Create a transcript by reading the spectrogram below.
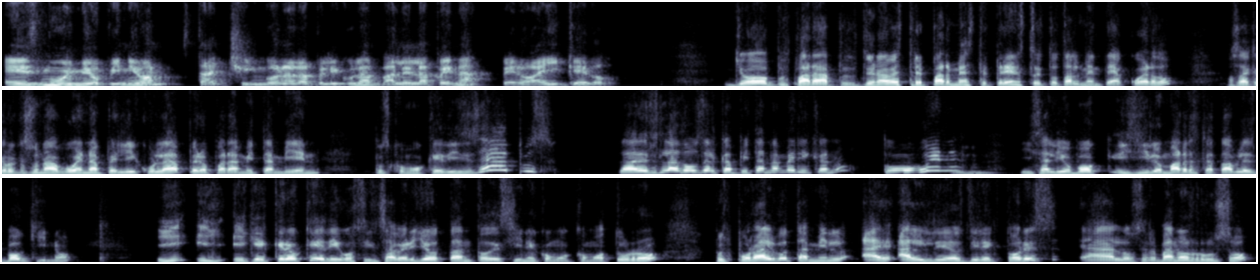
Es muy mi opinión, está chingona la película, vale la pena, pero ahí quedó. Yo, pues, para pues, de una vez treparme a este tren, estoy totalmente de acuerdo. O sea, creo que es una buena película, pero para mí también, pues como que dices, ah, pues la es la 2 del Capitán América, ¿no? Tuvo buena. Y salió Bucky, y sí, lo más rescatable es Bucky, ¿no? Y, y, y, que creo que, digo, sin saber yo tanto de cine como, como Turro, pues por algo también a, a, los directores, a los hermanos Russo,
